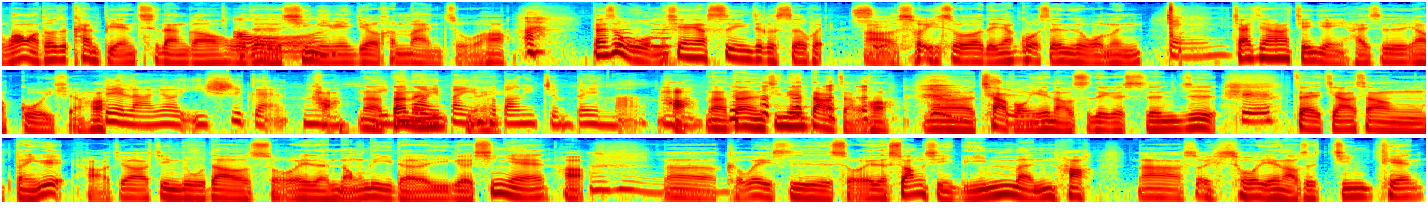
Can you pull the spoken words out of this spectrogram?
往往都是看别人吃蛋糕，我的心里面就很满足哈。但是我们现在要适应这个社会啊，所以说人家过生日，我们加加减减还是要过一下哈。对啦，要有仪式感。好，那当然一半也会帮你准备嘛。好，那当然今天大涨哈，那恰逢严老师的一个生日，是再加上本月好就要进入到所谓的农历的一个新年哈，那可谓是所谓的双喜临门哈。那所以说严老师今天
